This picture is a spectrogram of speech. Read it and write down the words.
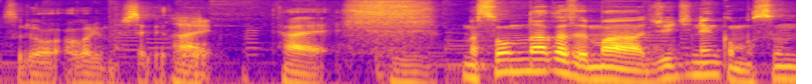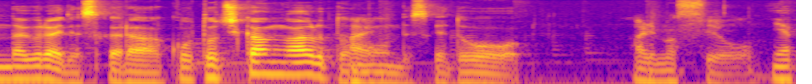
それは分かりましたけど、はいはい。まあ、そんな博士、まあ、11年間も住んだぐらいですから、こう土地勘があると思うんですけど、ありますよ。やっ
